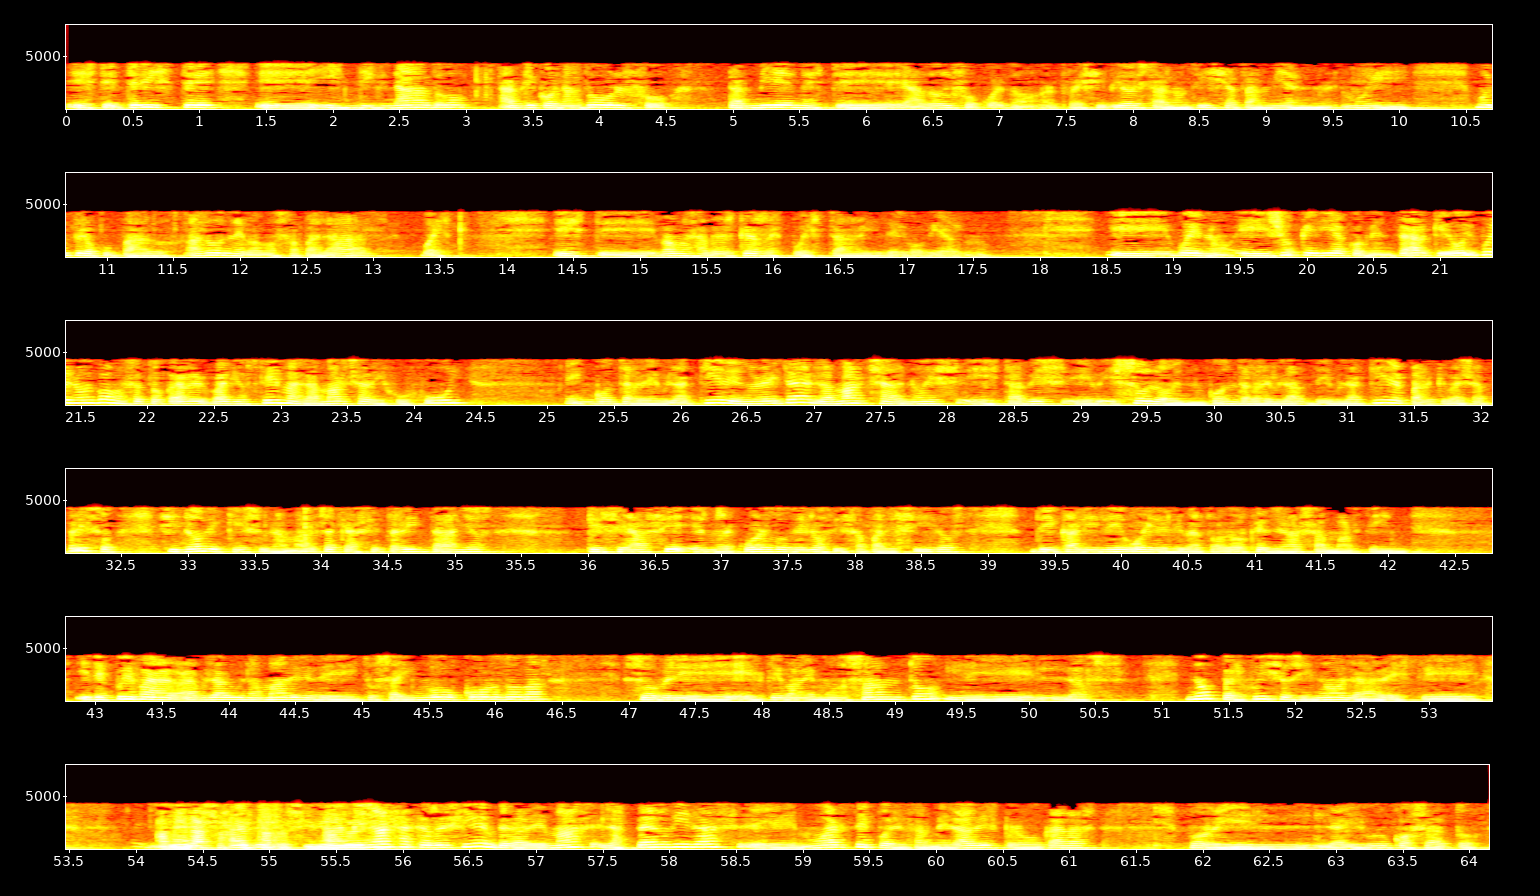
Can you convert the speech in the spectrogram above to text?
este, triste, eh, indignado, hablé con Adolfo, también este Adolfo cuando recibió esa noticia también muy muy preocupado. A dónde vamos a parar bueno este vamos a ver qué respuesta hay del gobierno eh, bueno eh, yo quería comentar que hoy bueno hoy vamos a tocar varios temas la marcha de Jujuy en contra de Blaquier. En realidad la marcha no es esta vez eh, solo en contra de, Bla, Blaquier para que vaya preso, sino de que es una marcha que hace 30 años que se hace en recuerdo de los desaparecidos de Calilegua y del Libertador General San Martín. Y después va a hablar una madre de Ituzaingó, Córdoba, sobre el tema de Monsanto y de los, no perjuicios, sino la, este, amenazas que está recibiendo amenazas que reciben pero además las pérdidas eh, muertes por enfermedades provocadas por el, el glucosato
